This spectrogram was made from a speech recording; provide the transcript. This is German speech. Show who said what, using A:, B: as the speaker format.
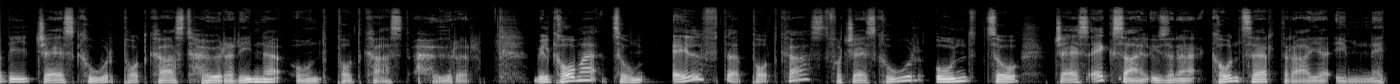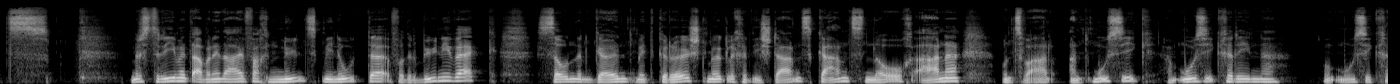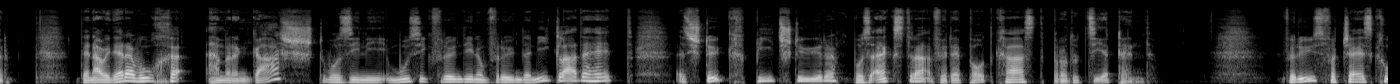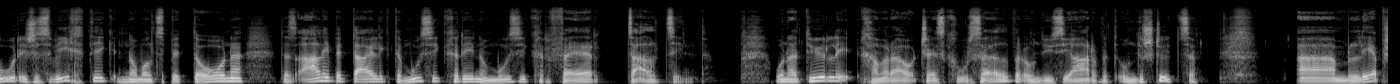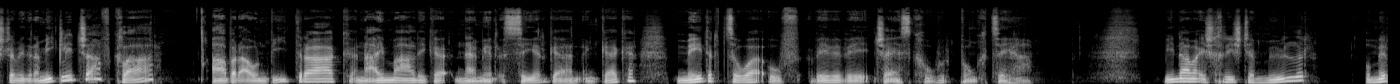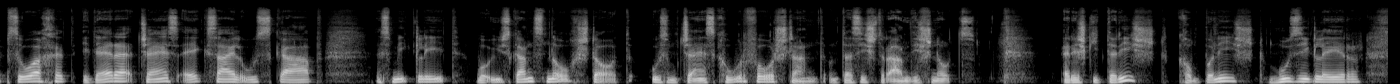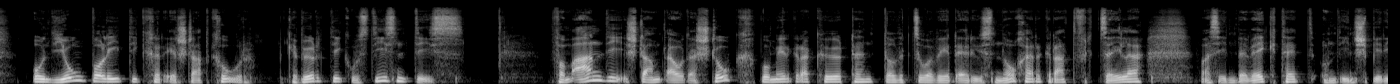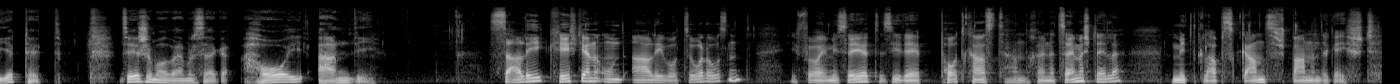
A: liebe Jazzkur Podcast Hörerinnen und Podcast Hörer. Willkommen zum elften Podcast von Jazzkur und zu Jazz Exile, unserer Konzertreihe im Netz. Wir streamen aber nicht einfach 90 Minuten von der Bühne weg, sondern gehen mit größtmöglicher Distanz ganz nah an, und zwar an die Musik, an die Musikerinnen und Musiker. Denn auch in dieser Woche haben wir einen Gast, wo seine Musikfreundinnen und Freunde eingeladen hat, ein Stück beizusteuern, das sie extra für den Podcast produziert haben. Für uns von Jazz Kur ist es wichtig, nochmal zu betonen, dass alle beteiligten Musikerinnen und Musiker fair zahlt sind. Und natürlich kann man auch Jazz Kur selber und unsere Arbeit unterstützen. Am liebsten mit einer Mitgliedschaft, klar. Aber auch ein Beitrag, einen einmaligen, nehmen wir sehr gerne entgegen. Mehr dazu auf www.jazzkur.ch. Mein Name ist Christian Müller und wir besuchen in dieser Jazz Exile Ausgabe ein Mitglied, wo uns ganz steht, aus dem Jazz Kur Vorstand und das ist der Andi Schnotz. Er ist Gitarrist, Komponist, Musiklehrer und Jungpolitiker in der Stadt Chur, gebürtig aus diesen Dies. Vom Andi stammt auch das Stück, wo wir gerade gehört haben. Dazu wird er uns nachher gerade erzählen, was ihn bewegt hat und inspiriert hat. Zuerst einmal wollen wir sagen, Hoi Andi.
B: Sally, Christian und alle, die zuhören. Ich freue mich sehr, dass ich den Podcast haben zusammenstellen mit, glaube ich, ganz spannenden Gästen.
